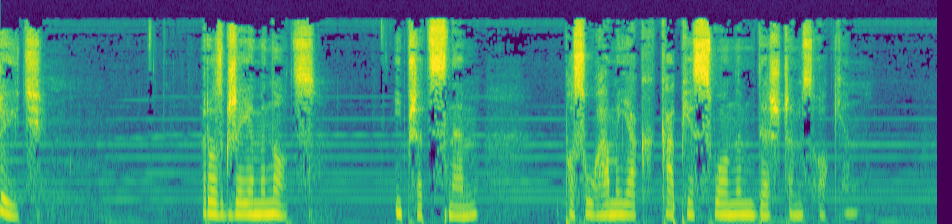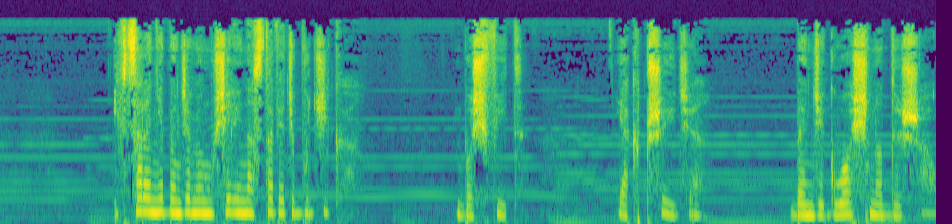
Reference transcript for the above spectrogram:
Przyjdź. Rozgrzejemy noc i przed snem posłuchamy, jak kapie słonym deszczem z okien. I wcale nie będziemy musieli nastawiać budzika, bo świt, jak przyjdzie, będzie głośno dyszał.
